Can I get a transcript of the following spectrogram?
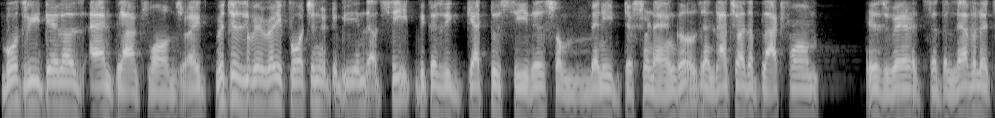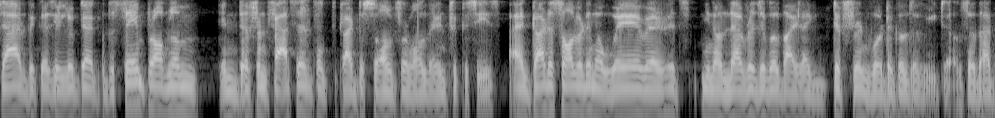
both retailers and platforms, right? Which is, we're very fortunate to be in that seat because we get to see this from many different angles. And that's why the platform is where it's at the level it's at because we looked at the same problem in different facets and tried to solve for all the intricacies and try to solve it in a way where it's you know leverageable by like different verticals of retail so that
